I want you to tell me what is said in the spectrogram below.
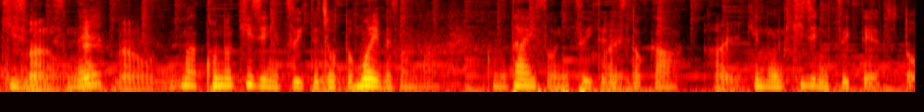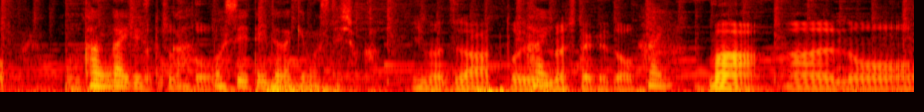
記事ななんですね。ね。なるほどね、まあ、この記事についてちょっと森部さんがこのダイソンについてですとか、はい、この記事についてちょっと考えですとか教えていただけますでしょうか？今ざーっと読みましたけど、はい。まああの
